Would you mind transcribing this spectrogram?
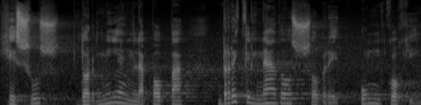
Jesús dormía en la popa reclinado sobre un cojín.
